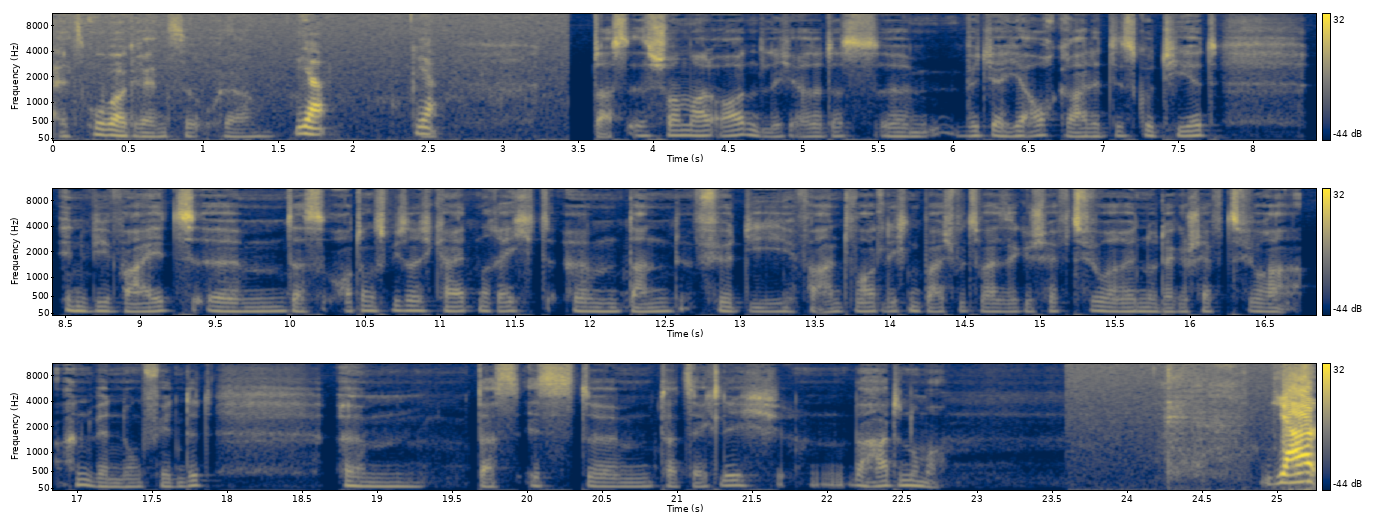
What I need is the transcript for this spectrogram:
Als Obergrenze, oder? Ja, ja. Das ist schon mal ordentlich. Also das ähm, wird ja hier auch gerade diskutiert inwieweit ähm, das Ordnungswidrigkeitenrecht ähm, dann für die Verantwortlichen, beispielsweise Geschäftsführerin oder Geschäftsführer, Anwendung findet. Ähm, das ist ähm, tatsächlich eine harte Nummer. Ja,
